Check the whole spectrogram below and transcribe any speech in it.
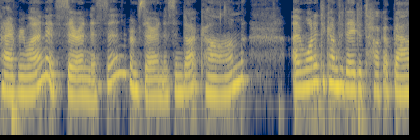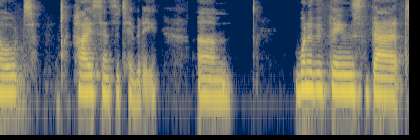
Hi, everyone. It's Sarah Nissen from sarahnissen.com. I wanted to come today to talk about high sensitivity. Um, one of the things that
